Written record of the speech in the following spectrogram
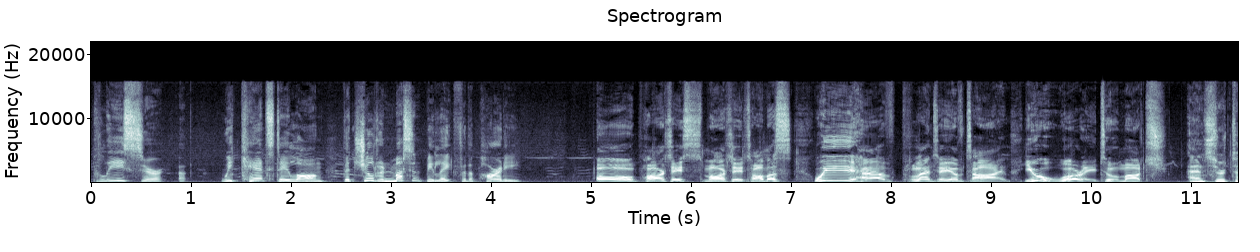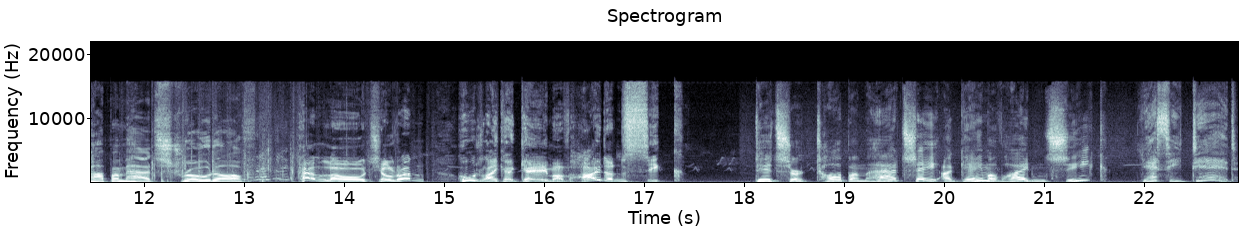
Please, sir, uh, we can't stay long. The children mustn't be late for the party. Oh, party smarty, Thomas. We have plenty of time. You worry too much. And Sir Topham Hatt strode off. Hello, children. Who'd like a game of hide and seek? Did Sir Topham Hatt say a game of hide and seek? Yes, he did.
